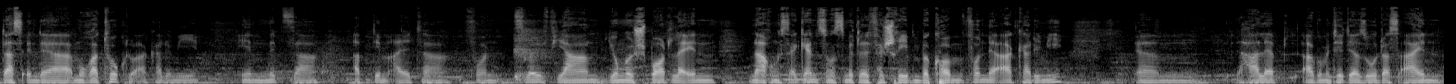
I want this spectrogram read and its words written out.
dass in der Muratoglu Akademie in Nizza ab dem Alter von zwölf Jahren junge SportlerInnen Nahrungsergänzungsmittel verschrieben bekommen von der Akademie. Ähm, Haleb argumentiert ja so, dass ein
